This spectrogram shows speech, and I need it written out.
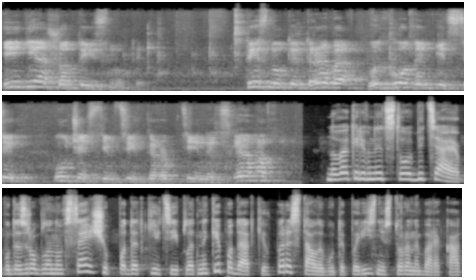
І є що тиснути. Тиснути треба виходить із цих участі в цих корупційних схемах. Нове керівництво обіцяє, буде зроблено все, щоб податківці і платники податків перестали бути по різні сторони барикад.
